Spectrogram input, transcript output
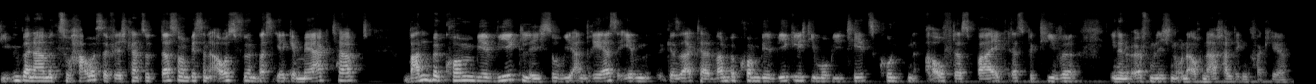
die Übernahme zu Hause. Vielleicht kannst du das noch ein bisschen ausführen, was ihr gemerkt habt. Wann bekommen wir wirklich, so wie Andreas eben gesagt hat, wann bekommen wir wirklich die Mobilitätskunden auf das Bike, respektive in den öffentlichen und auch nachhaltigen Verkehr?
